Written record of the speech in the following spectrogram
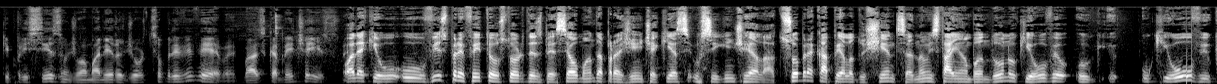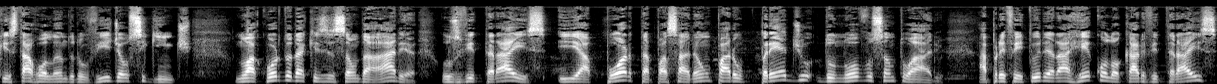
que precisam de uma maneira ou de outra sobreviver. Basicamente é isso. Né? Olha aqui, o, o vice-prefeito Eustor Desbecel manda pra gente aqui o seguinte relato. Sobre a capela do Schenza, não está em abandono, o que houve, o, o que houve, o que está rolando no vídeo é o seguinte. No acordo da aquisição da área, os vitrais e a porta passarão para o prédio do novo santuário. A prefeitura irá recolocar vitrais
